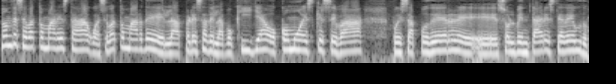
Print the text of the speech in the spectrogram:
¿Dónde se va a tomar esta agua? ¿Se va a tomar de la presa de la boquilla o cómo es que se va pues a poder eh, eh, solventar este adeudo?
